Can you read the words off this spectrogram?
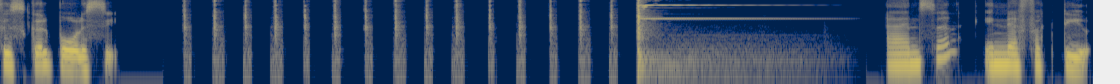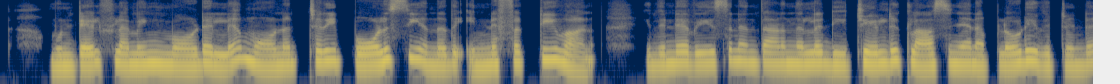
fiscal policy answer ineffective Mundell Fleming മോഡലിൽ മോണിറ്ററി പോളിസി എന്നത് ഇൻഎഫക്റ്റീവാണ് ആണ്. ഇതിന്റെ റീസൺ എന്താണെന്നുള്ള ഡീറ്റെയിൽഡ് ക്ലാസ് ഞാൻ അപ്ലോഡ് ചെയ്തിട്ടുണ്ട്.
